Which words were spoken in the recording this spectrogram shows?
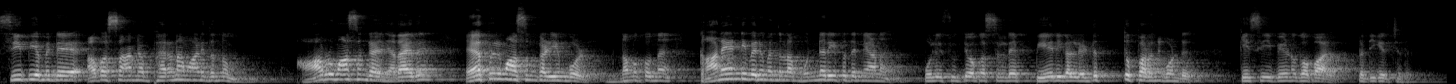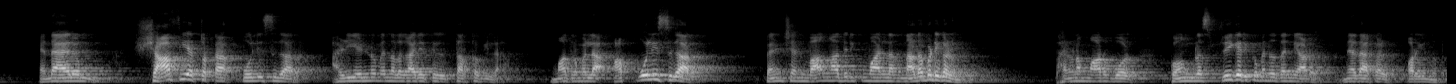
സി പി എമ്മിന്റെ അവസാന ഭരണമാണിതെന്നും ആറുമാസം കഴിഞ്ഞ് അതായത് ഏപ്രിൽ മാസം കഴിയുമ്പോൾ നമുക്കൊന്ന് കാണേണ്ടി വരുമെന്നുള്ള മുന്നറിയിപ്പ് തന്നെയാണ് പോലീസ് ഉദ്യോഗസ്ഥരുടെ പേരുകൾ എടുത്തു പറഞ്ഞുകൊണ്ട് കെ സി വേണുഗോപാൽ പ്രതികരിച്ചത്. എന്തായാലും ഷാഫിയെ തൊട്ട പോലീസുകാർ അഴിയെണ്ണുമെന്നുള്ള കാര്യത്തിൽ തർക്കമില്ല. മാത്രമല്ല ആ പോലീസുകാർ പെൻഷൻ വാങ്ങാതിരിക്കുവാനുള്ള നടപടികളും ഭരണം മാറുമ്പോൾ കോൺഗ്രസ് സ്വീകരിക്കുമെന്ന് തന്നെയാണ് നേതാക്കൾ പറയുന്നത്.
